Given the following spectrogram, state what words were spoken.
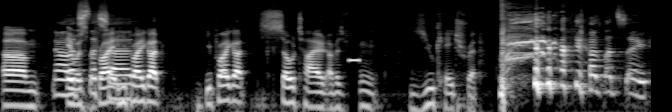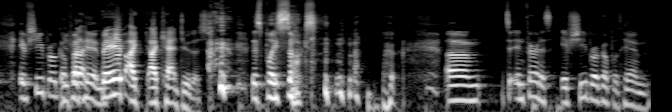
Um, No, it was that's probably sad. he probably got he probably got so tired of his fing UK trip. I was about to say, if she broke up with like, him, babe, I I can't do this. this place sucks. um, to, in fairness, if she broke up with him,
